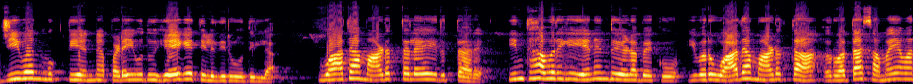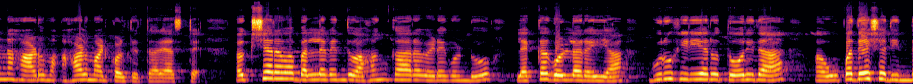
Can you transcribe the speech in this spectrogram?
ಜೀವನ್ಮುಕ್ತಿಯನ್ನು ಪಡೆಯುವುದು ಹೇಗೆ ತಿಳಿದಿರುವುದಿಲ್ಲ. ವಾದ ಮಾಡುತ್ತಲೇ ಇರುತ್ತಾರೆ. ಇಂಥವರಿಗೆ ಏನೆಂದು ಹೇಳಬೇಕು? ಇವರು ವಾದ ಮಾಡುತ್ತಾ ವ್ರತ ಸಮಯವನ್ನು ಹಾಡು ಹಾಳು ಮಾಡಿಕೊಳ್ತಿರ್ತಾರೆ ಅಷ್ಟೇ. ಅಕ್ಷರವ ಬಲ್ಲವೆಂದು ಅಹಂಕಾರವೆಡೆಗೊಂಡು ಲೆಕ್ಕಗೊಳ್ಳರಯ್ಯ. ಗುರು ಹಿರಿಯರು ತೋರಿದ ಉಪದೇಶದಿಂದ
